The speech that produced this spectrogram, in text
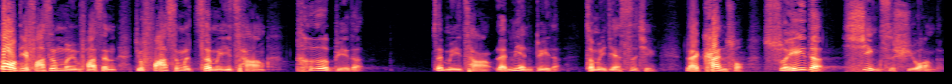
到底发生没发生，就发生了这么一场特别的，这么一场来面对的这么一件事情，来看出谁的信是虚妄的，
